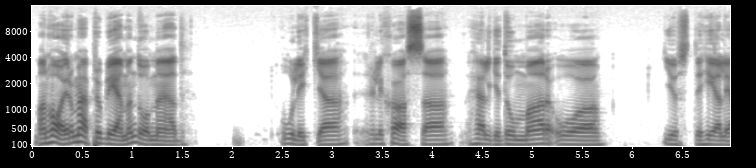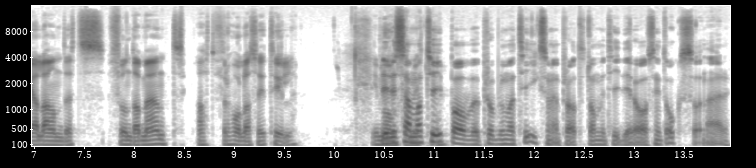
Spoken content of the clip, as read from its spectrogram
man har ju de här problemen då med olika religiösa helgedomar och just det heliga landets fundament att förhålla sig till i Det samma typ av problematik som jag pratat om i tidigare avsnitt också, när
